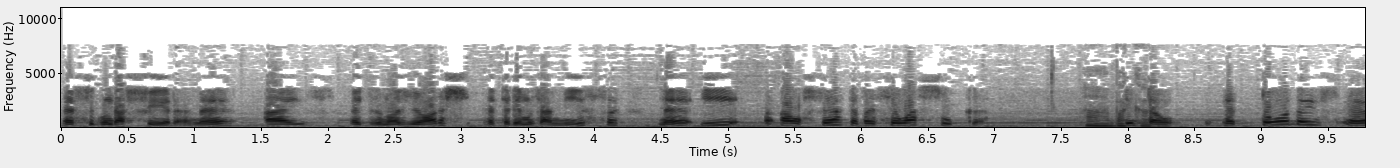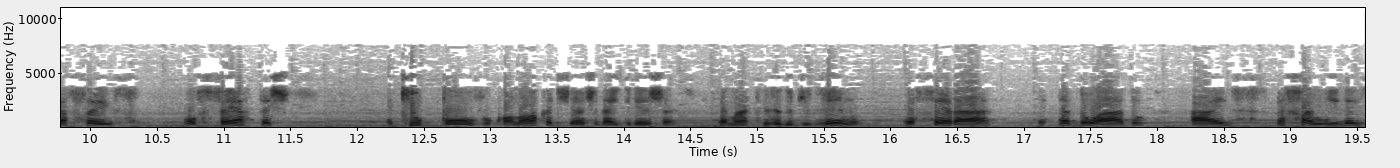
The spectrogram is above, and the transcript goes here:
é segunda-feira, né, às às 19 horas teremos a missa, né? E a oferta vai ser o açúcar. Ah, então, é todas essas ofertas que o povo coloca diante da igreja é, matriz do divino é, será é, doado às é, famílias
